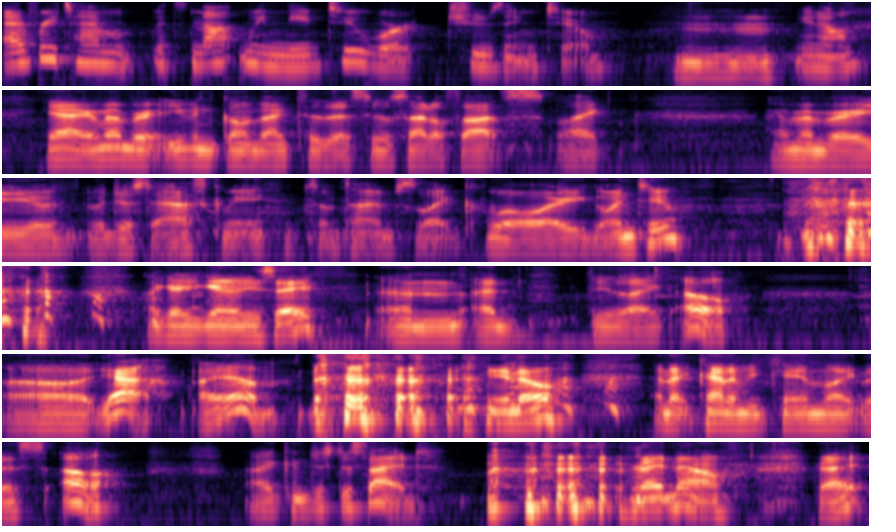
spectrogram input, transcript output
every time it's not we need to we're choosing to mm-hmm. you know Yeah, I remember even going back to the suicidal thoughts. Like, I remember you would just ask me sometimes, like, "Well, are you going to? like, are you going to be safe?" And I'd be like, "Oh, uh, yeah, I am." you know, and it kind of became like this. Oh, I can just decide right now, right?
